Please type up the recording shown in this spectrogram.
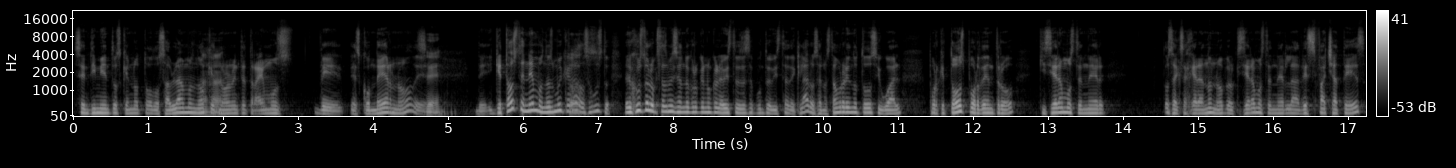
sentimientos que no todos hablamos, ¿no? Que normalmente traemos de esconder, ¿no? De, Sí. De- y que todos tenemos, no es muy cagado, o sea, justo. Es justo lo que estás mencionando, creo que nunca lo he visto desde ese punto de vista de claro, o sea, nos estamos riendo todos igual, porque todos por dentro quisiéramos tener, o sea, exagerando, ¿no? Pero quisiéramos tener la desfachatez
